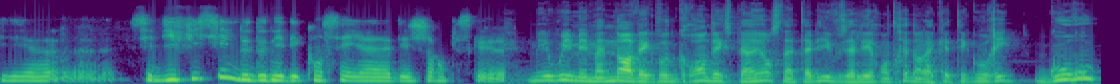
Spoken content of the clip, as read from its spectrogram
Euh, c'est difficile de donner des conseils à des gens parce que. Mais oui, mais maintenant avec votre grande expérience, Nathalie, vous allez rentrer dans la catégorie gourou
